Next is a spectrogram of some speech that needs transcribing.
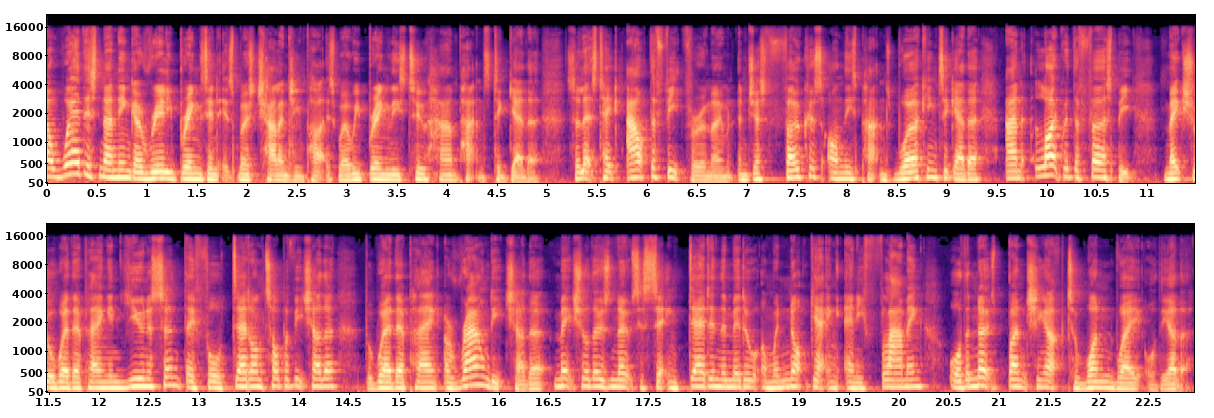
Now where this Naningo really brings in its most challenging part is where we bring these two hand patterns together. So let's take out the feet for a moment and just focus on these patterns working together and like with the first beat, make sure where they're playing in unison, they fall dead on top of each other, but where they're playing around each other, make sure those notes are sitting dead in the middle and we're not getting any flamming or the notes bunching up to one way or the other.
